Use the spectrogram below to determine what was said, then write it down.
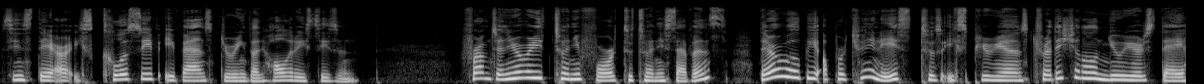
since there are exclusive events during the holiday season. From January 24th to 27th, there will be opportunities to experience traditional New Year's Day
